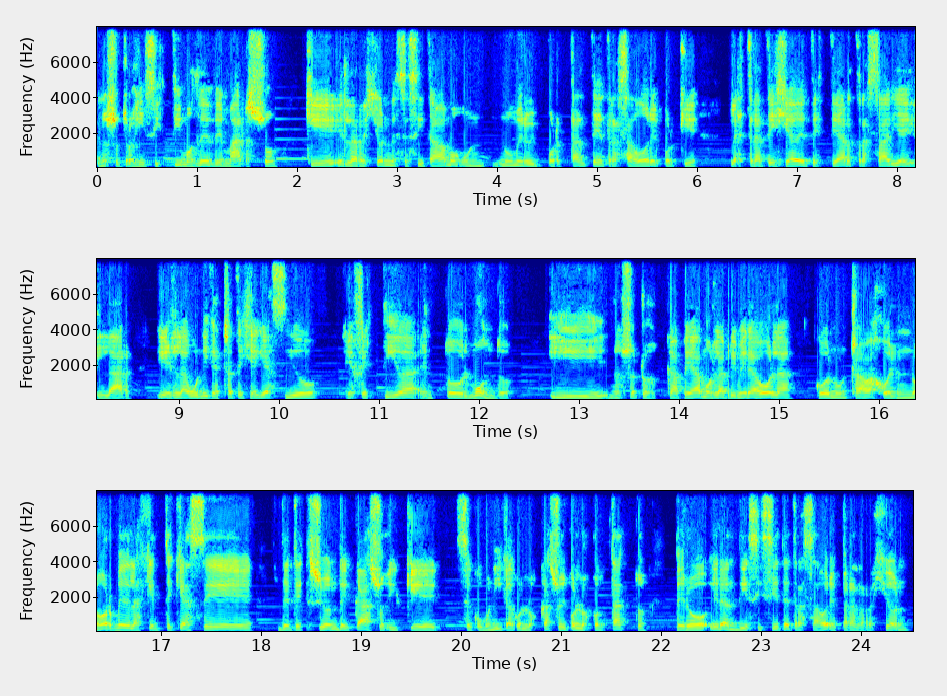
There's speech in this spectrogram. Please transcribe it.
Nosotros insistimos desde marzo que en la región necesitábamos un número importante de trazadores porque la estrategia de testear, trazar y aislar es la única estrategia que ha sido efectiva en todo el mundo. Y nosotros capeamos la primera ola con un trabajo enorme de la gente que hace detección de casos y que se comunica con los casos y con los contactos, pero eran 17 trazadores para la región.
